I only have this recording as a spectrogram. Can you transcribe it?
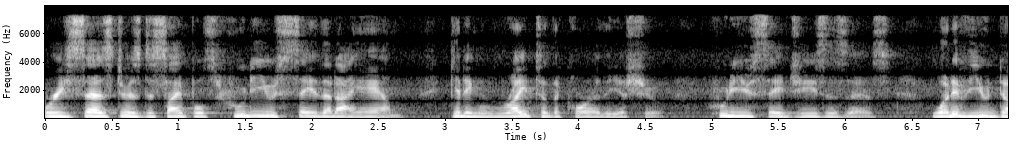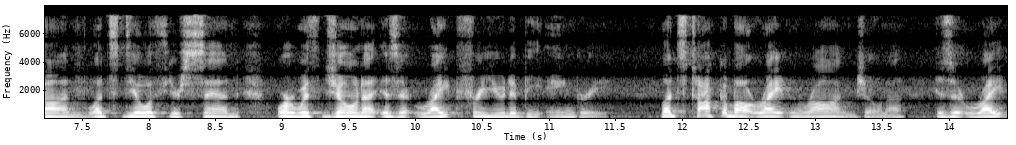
where he says to his disciples, Who do you say that I am? getting right to the core of the issue. Who do you say Jesus is? What have you done? Let's deal with your sin. Or with Jonah, is it right for you to be angry? Let's talk about right and wrong, Jonah. Is it right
